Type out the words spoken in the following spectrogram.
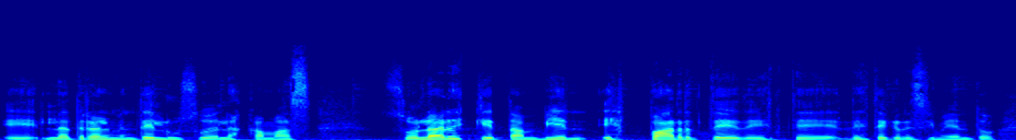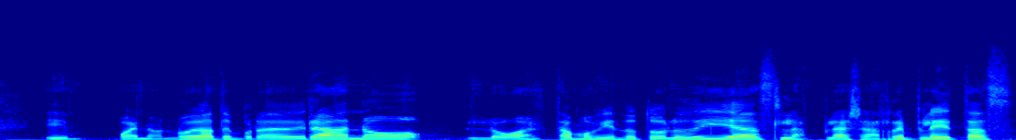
eh, lateralmente el uso de las camas solares, que también es parte de este, de este crecimiento. Eh, bueno, nueva temporada de verano, lo estamos viendo todos los días, las playas repletas,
